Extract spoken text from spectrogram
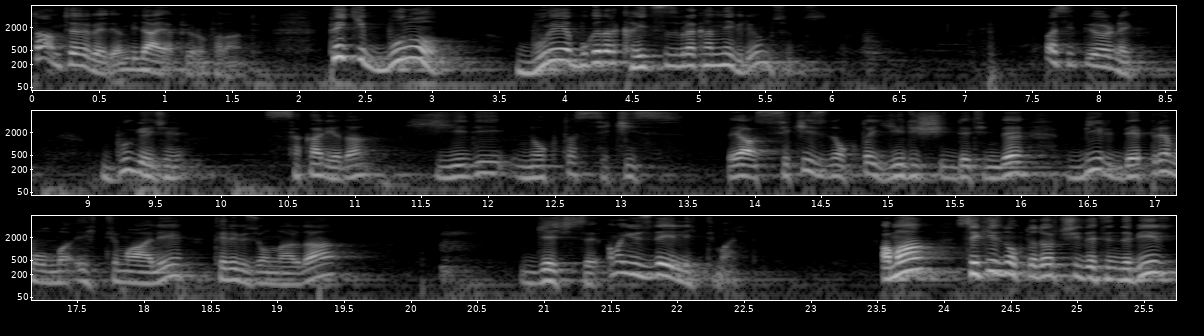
Tamam tövbe ediyorum bir daha yapıyorum falan diyor. Peki bunu buraya bu kadar kayıtsız bırakan ne biliyor musunuz? Basit bir örnek. Bu gece Sakarya'da 7.8 veya 8.7 şiddetinde bir deprem olma ihtimali televizyonlarda geçse. Ama %50 ihtimal. Ama 8.4 şiddetinde bir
